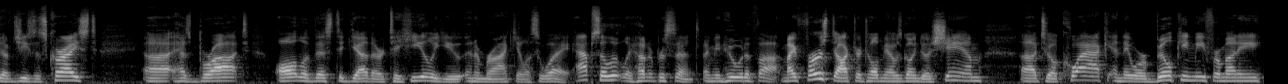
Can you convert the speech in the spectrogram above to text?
of Jesus Christ uh, has brought all of this together to heal you in a miraculous way. Absolutely, 100%. I mean, who would have thought? My first doctor told me I was going to a sham, uh, to a quack, and they were bilking me for money.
